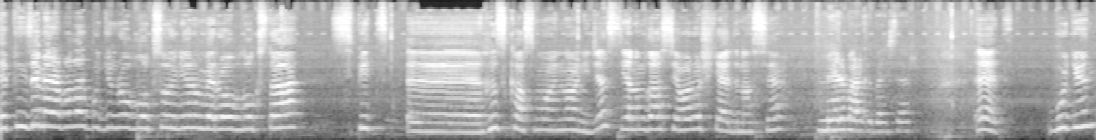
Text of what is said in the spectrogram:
Hepinize merhabalar. Bugün Roblox oynuyorum ve Roblox'ta Speed eee, hız kasma oyununu oynayacağız. Yanımda Asya var. Hoş geldin Asya. Merhaba arkadaşlar. Evet. Bugün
